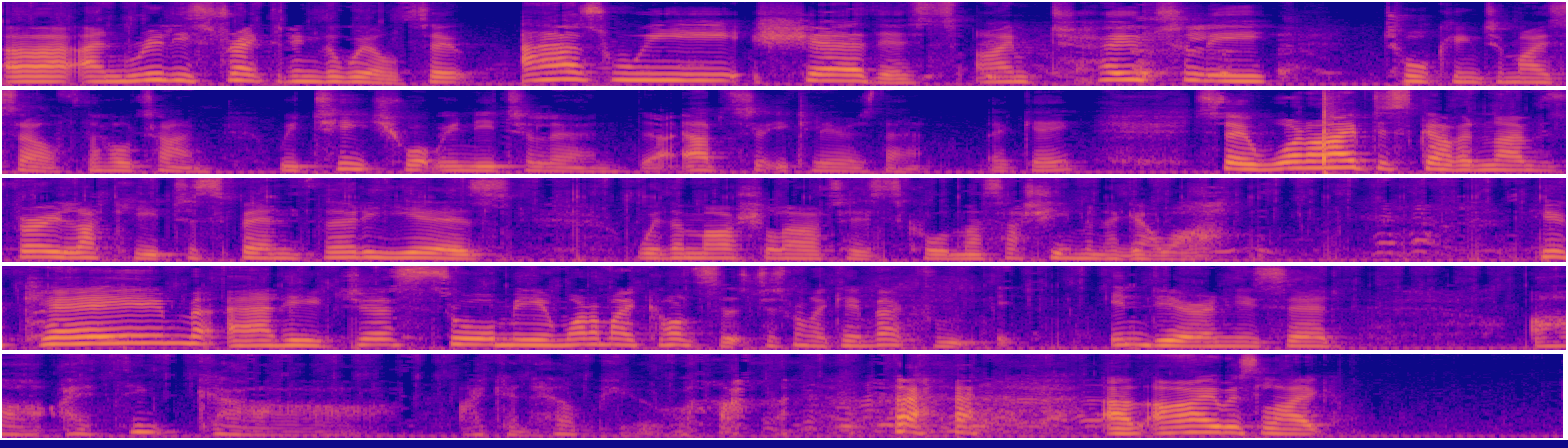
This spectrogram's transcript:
Uh, and really strengthening the will. So, as we share this, I'm totally, talking to myself the whole time. We teach what we need to learn. Absolutely clear as that. Okay. So what I've discovered, and I was very lucky to spend 30 years with a martial artist called Masashi Minagawa, who came and he just saw me in one of my concerts just when I came back from India, and he said, "Ah, oh, I think uh, I can help you." and I was like,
